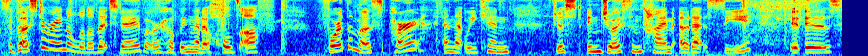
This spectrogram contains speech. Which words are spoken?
supposed to rain a little bit today, but we're hoping that it holds off for the most part and that we can just enjoy some time out at sea. It is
